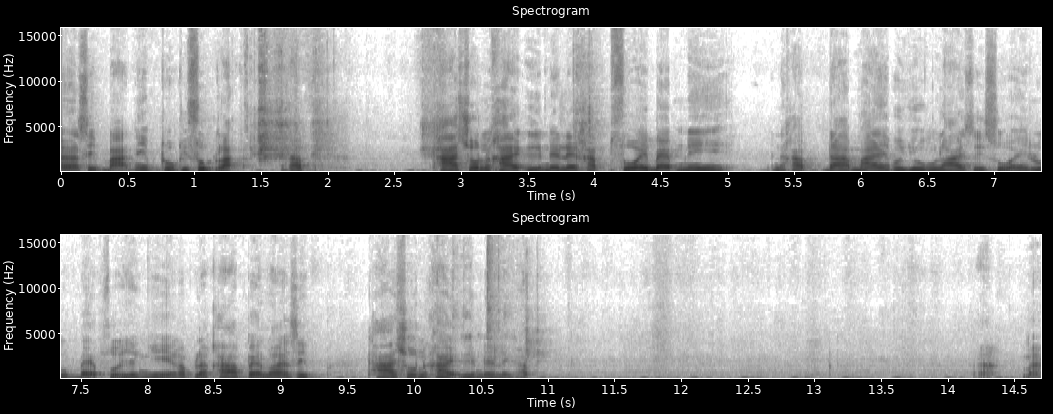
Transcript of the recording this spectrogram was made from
850 บาทนี้ถูกที่สุดละนะครับ ท้าชนค่ายอื่นได้เลยครับ สวยแบบนี้นะครับ ด้ามไม้พยุงลายสวยๆ รูปแบบสวยอย่างนี้ครับ ราคา 850 ท้าชนค่ายอื่นได้เลยครับมา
